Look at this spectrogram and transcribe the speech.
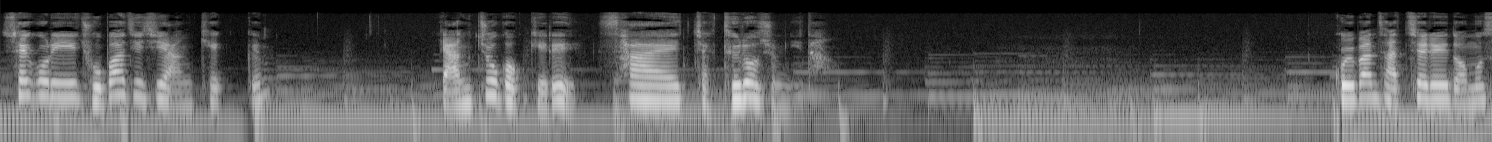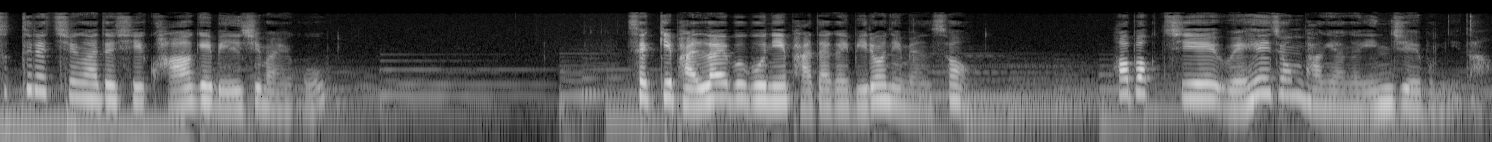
쇄골이 좁아지지 않게끔 양쪽 어깨를 살짝 들어줍니다. 골반 자체를 너무 스트레칭 하듯이 과하게 밀지 말고 새끼 발날 부분이 바닥을 밀어내면서 허벅지의 외회전 방향을 인지해 봅니다.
